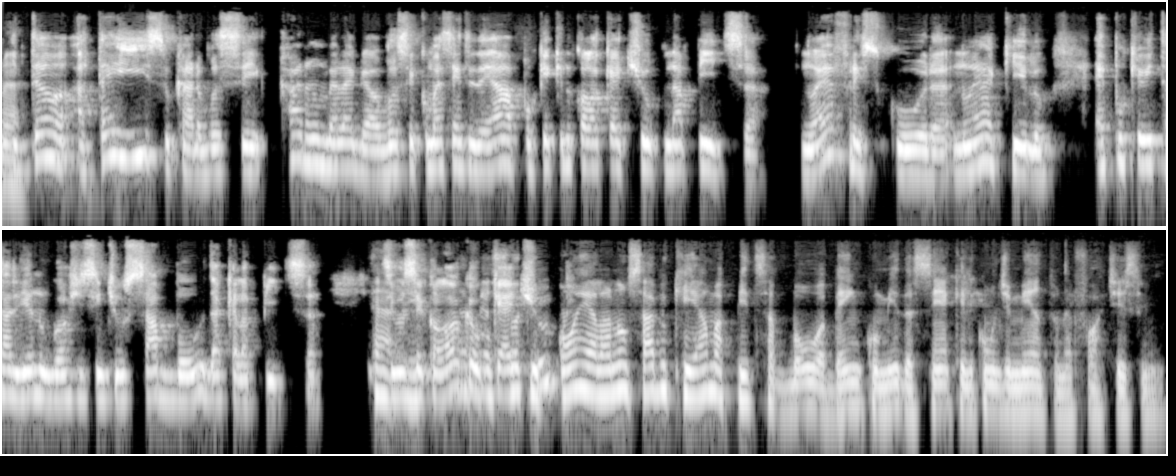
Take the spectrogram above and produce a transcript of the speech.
É. Então, até isso, cara, você, caramba, é legal. Você começa a entender, ah, por que, que não coloca ketchup na pizza? Não é frescura, não é aquilo. É porque o italiano gosta de sentir o sabor daquela pizza. É, Se você coloca o ketchup. Que põe, ela não sabe o que é uma pizza boa, bem comida, sem aquele condimento, né? Fortíssimo.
